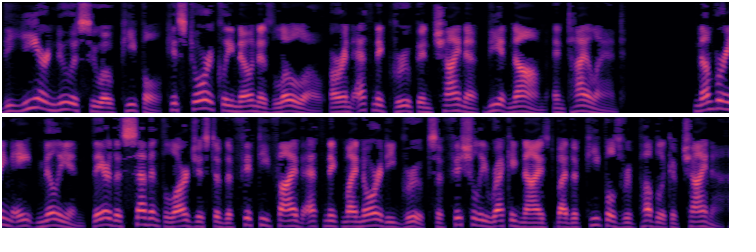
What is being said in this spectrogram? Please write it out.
The Yi or Nuosuo people, historically known as Lolo, are an ethnic group in China, Vietnam, and Thailand. Numbering 8 million, they are the seventh largest of the 55 ethnic minority groups officially recognized by the People's Republic of China.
